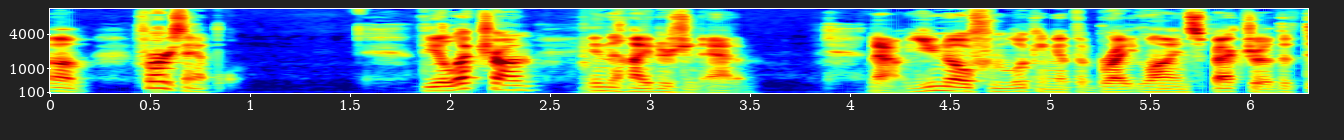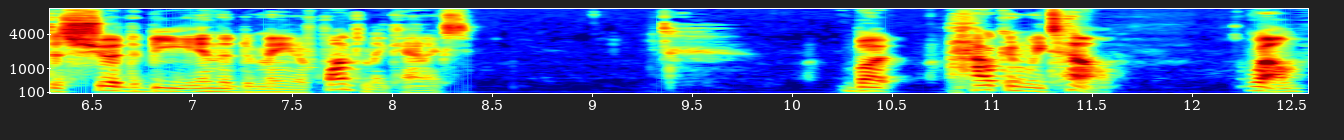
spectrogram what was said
Um, for example, the electron in the hydrogen atom. Now, you know from looking at the bright line spectra that this should be in the domain of quantum mechanics. But how can we tell? Well,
